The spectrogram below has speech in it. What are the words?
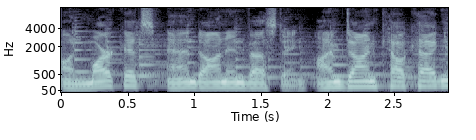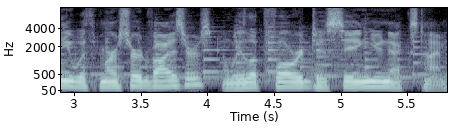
on markets, and on investing. I'm Don Calcagni with Mercer Advisors, and we look forward to seeing you next time.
